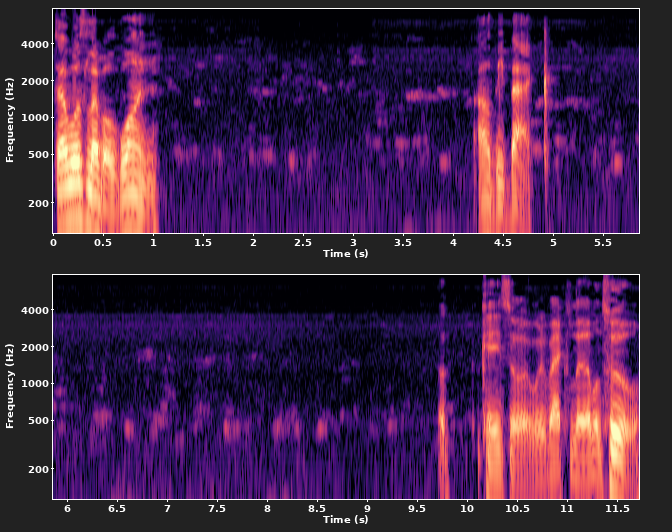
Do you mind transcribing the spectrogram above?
That was level 1. I'll be back. Okay, so we're back to level 2.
